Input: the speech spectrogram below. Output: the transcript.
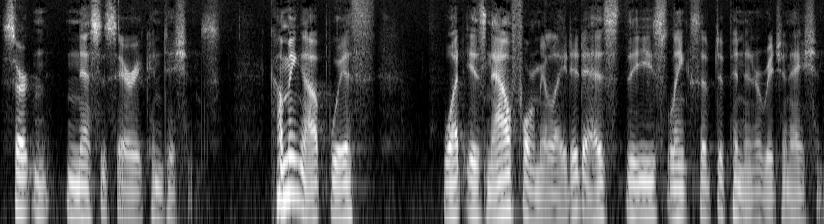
certain necessary conditions, coming up with what is now formulated as these links of dependent origination.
